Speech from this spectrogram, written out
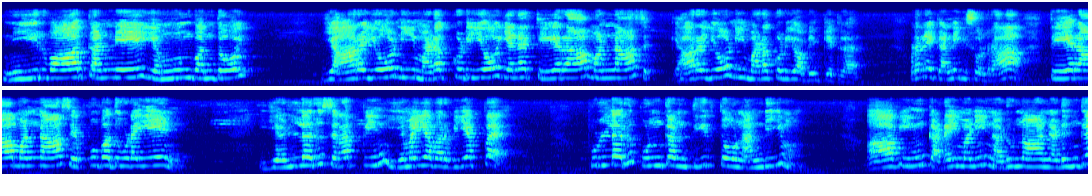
நீர்வார் கண்ணே எம்முன் வந்தோய். யாரையோ நீ மடக்குடியோ என தேரா மன்னா யாரையோ நீ மடக்குடியோ அப்படின்னு கேட்டுறார் உடனே கண்ணகி சொல்றா தேரா மன்னா செப்புவது உடையேன். எள்ளரு சிறப்பின் இமையவர் வியப்ப. புல்லரு புன்கண் தீர்த்தோன் அண்டியும் ஆவின் கடைமணி நடுநா நடுங்க.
